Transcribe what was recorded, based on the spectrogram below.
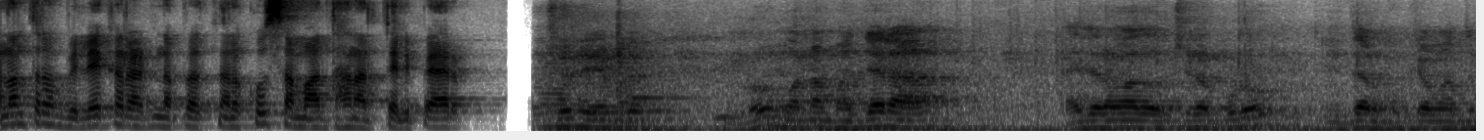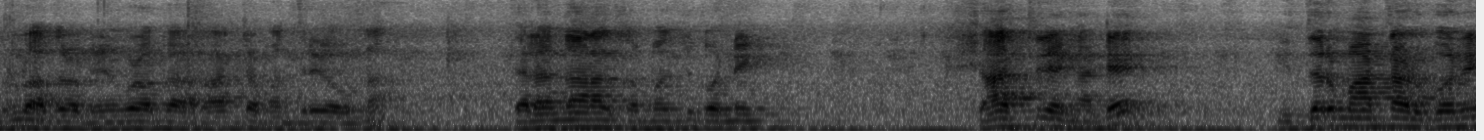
అనంతరం విలేకరులు అడిగిన ప్రశ్నలకు సమాధానం తెలిపారు. మొన్న మధ్యన హైదరాబాద్ వచ్చినప్పుడు ఇద్దరు ముఖ్యమంత్రులు అందులో నేను కూడా ఒక రాష్ట్ర మంత్రిగా ఉన్నా. తెలంగాణకు సంబంధించి కొన్ని శాస్త్రీయంగా అంటే ఇద్దరు మాట్లాడుకొని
